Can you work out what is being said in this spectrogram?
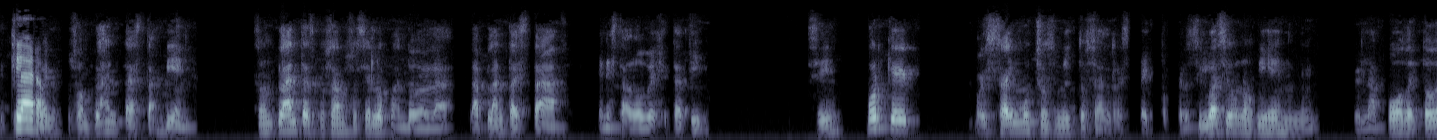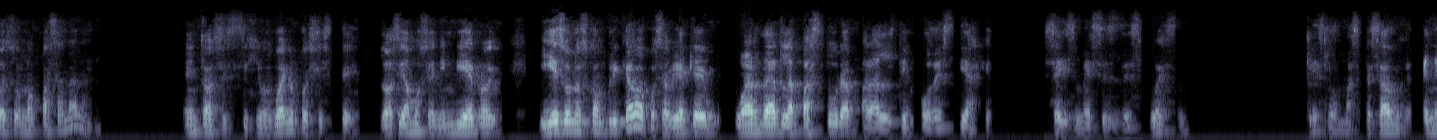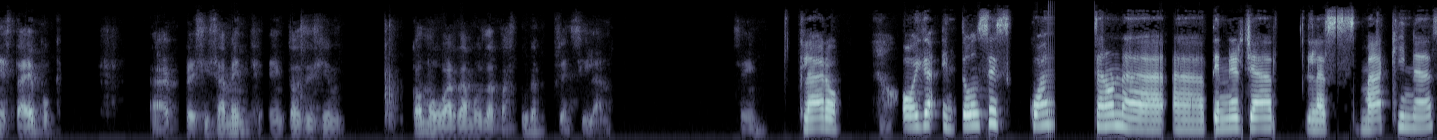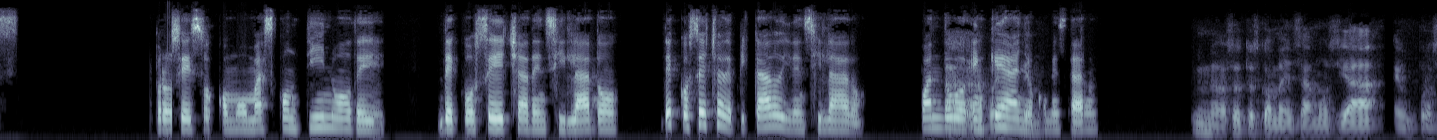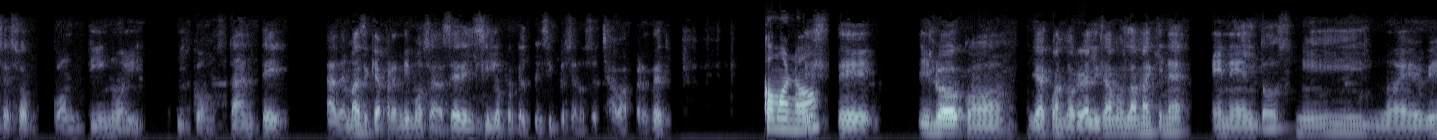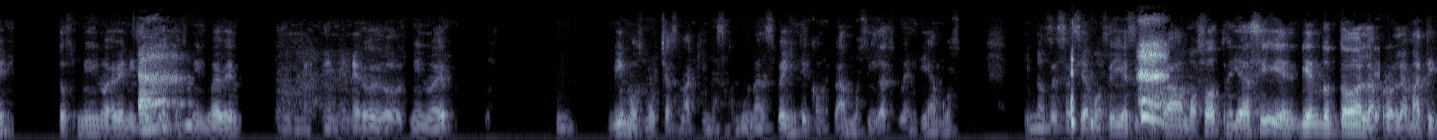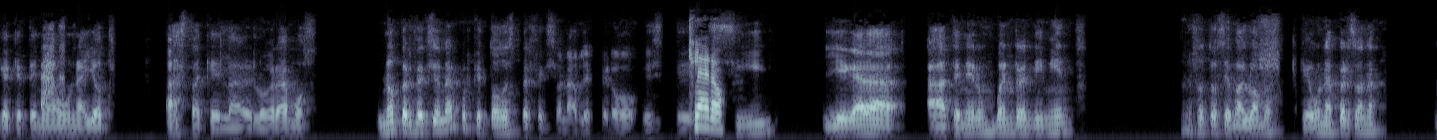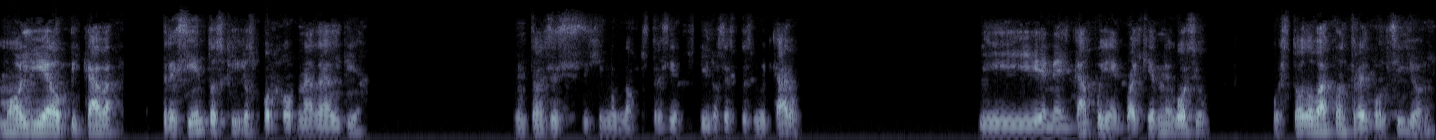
Claro. Bueno, pues son plantas también son plantas, pues vamos a hacerlo cuando la, planta está en estado vegetativo, ¿sí? Porque pues hay muchos mitos al respecto, pero si lo hace uno bien, la poda y todo eso, no pasa nada. Entonces dijimos, bueno, pues este, lo hacíamos en invierno y, eso nos complicaba, pues había que guardar la pastura para el tiempo de estiaje, seis meses después, que es lo más pesado en esta época, ah, precisamente. Entonces dijimos, ¿Cómo guardamos la pastura? Pues ensilando. ¿Sí? Claro. Oiga, entonces, ¿cuándo empezaron a, tener ya las máquinas, proceso como más continuo de, cosecha, de ensilado, de cosecha de picado y de ensilado? ¿Cuándo, en qué año comenzaron? Nosotros comenzamos ya en un proceso continuo y, y constante además de que aprendimos a hacer el silo porque al principio se nos echaba a perder. ¿Cómo no? Este, y luego ya cuando realizamos la máquina en el 2009, 2009, inicio ah. 2009, en, enero de 2009, vimos muchas máquinas, como unas 20 compramos y las vendíamos y nos deshacíamos de ellas y comprábamos otra y así eh, viendo toda la problemática que tenía una y otra hasta que la logramos no perfeccionar porque todo es perfeccionable, pero este, sí llegar a, tener un buen rendimiento. Nosotros evaluamos que una persona molía o picaba 300 kilos por jornada al día. Entonces dijimos, no, pues 300 kilos, esto es muy caro. Y en el campo y en cualquier negocio, pues todo va contra el bolsillo, ¿no?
